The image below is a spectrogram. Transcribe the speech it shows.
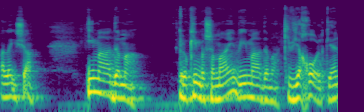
על האישה. עם האדמה, אלוקים בשמיים ועם האדמה, כביכול, כן?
